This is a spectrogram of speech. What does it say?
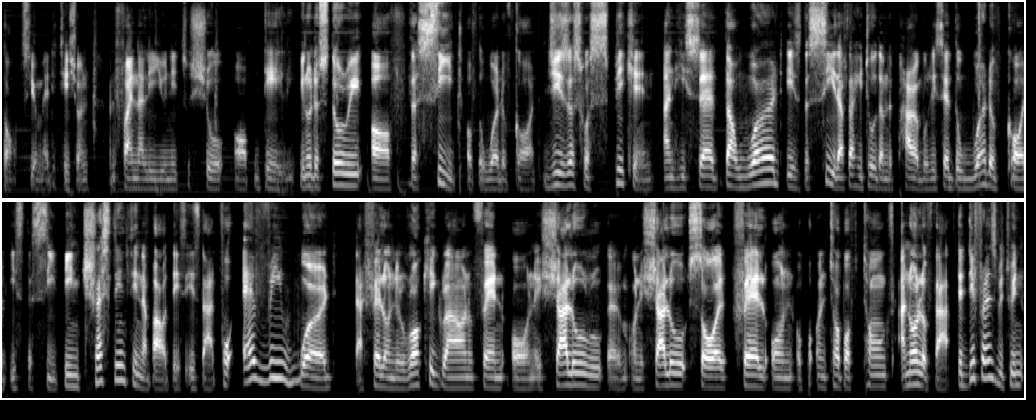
thoughts, your meditation. And finally, you need to show up daily. You know the story of the seed of the word of God. Jesus was speaking and he said, The word is the seed. After he told them the parable, he said, The word of God is the seed. The interesting thing about this is that for every word that fell on the rocky ground, fell on a shallow um, on a shallow soil, fell on on top of tongues, and all of that. The difference between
